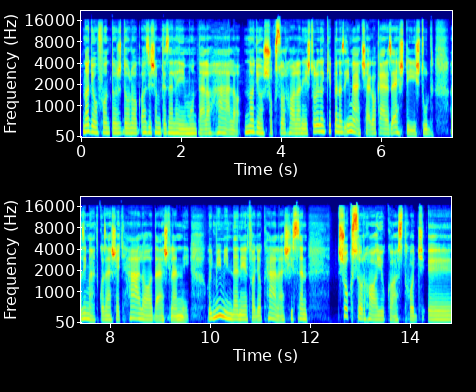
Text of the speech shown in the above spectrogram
Nagyon fontos dolog az is, amit az elején mondtál, a hála. Nagyon sokszor hallani, és tulajdonképpen az imádság, akár az esti is tud az imádkozás egy hálaadás lenni. Hogy mi mindenért vagyok hálás, hiszen sokszor halljuk azt, hogy ö,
